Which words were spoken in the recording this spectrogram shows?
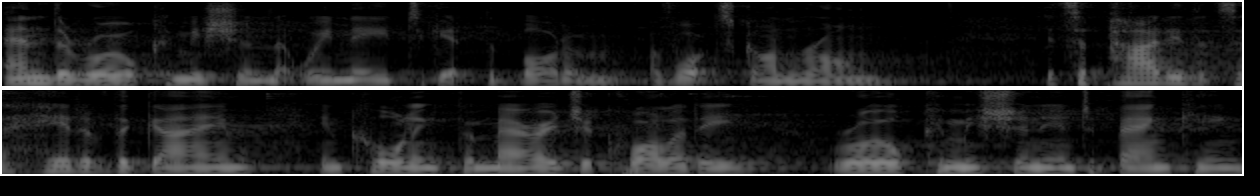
and the Royal Commission that we need to get the bottom of what's gone wrong. It's a party that's ahead of the game in calling for marriage equality, Royal Commission into banking,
